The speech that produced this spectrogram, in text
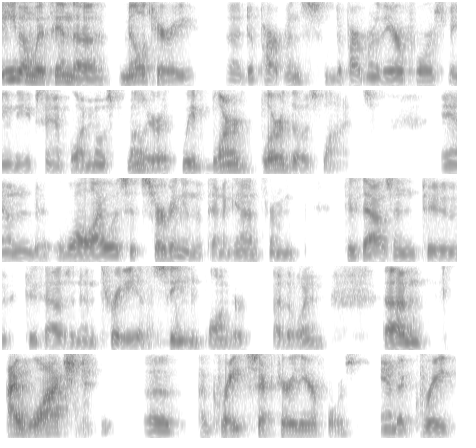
even within the military uh, departments, Department of the Air Force being the example I'm most familiar with, we've blurred, blurred those lines. And while I was serving in the Pentagon from 2000 to 2003, it seemed longer, by the way, um, I watched uh, a great Secretary of the Air Force and a great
